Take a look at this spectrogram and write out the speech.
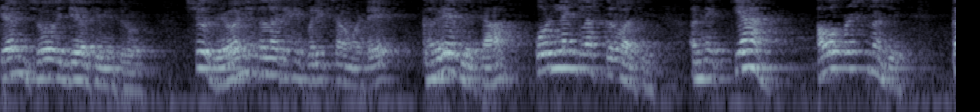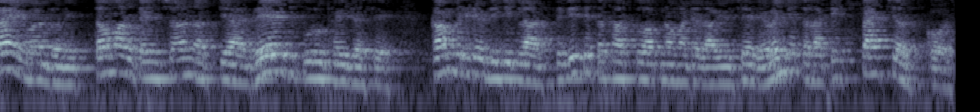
કેમ છો વિદ્યાર્થી મિત્રો? શું રેવન્યુ તલાટીની પરીક્ષા માટે ઘરે બેઠા ઓનલાઈન ક્લાસ કરવા છે? અને ક્યાં? આવો પ્રશ્ન છે. કાંઈ વાંધો નહીં. તમારું ટેન્શન અત્યારે જ પૂરું થઈ જશે. Competitive DG class CDC Tathastu આપના માટે લાવ્યું છે રેવન્યુ તલાટી સ્પેશિયલ કોર્સ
